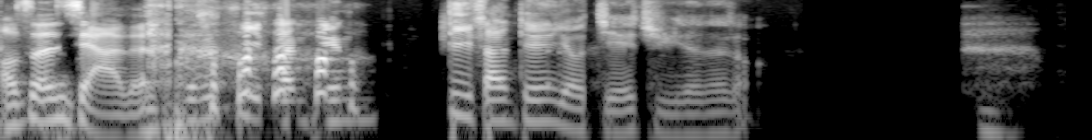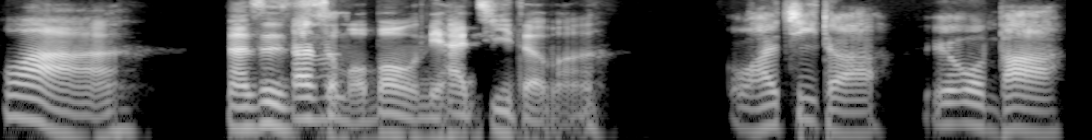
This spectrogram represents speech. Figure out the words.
哦，真的假的？就是第三天，第三天有结局的那种。哇，那是什么梦？你还记得吗？我还记得啊，因为我很怕。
